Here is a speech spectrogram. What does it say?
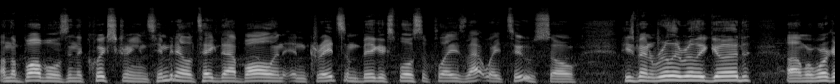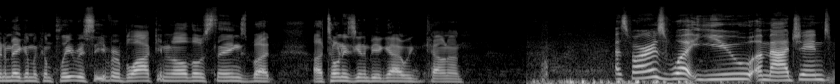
on the bubbles and the quick screens. Him being able to take that ball and, and create some big explosive plays that way too. So he's been really really good. Um, we're working to make him a complete receiver, blocking and all those things. But uh, Tony's going to be a guy we can count on. As far as what you imagined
